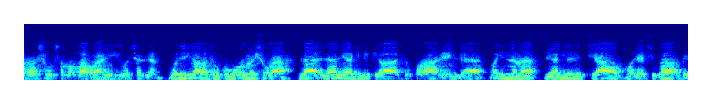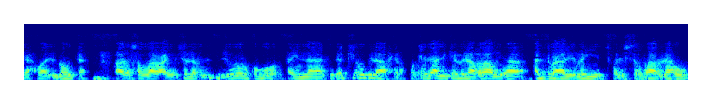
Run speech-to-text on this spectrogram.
الرسول صلى الله عليه وسلم. وزيارة القبور مشروعة لا, لا لأجل قراءة القرآن عندها وإنما لأجل الاتعاظ والاعتبار بأحوال الموتى. قال صلى الله عليه وسلم زوروا القبور فإنها تذكر بالآخرة. وكذلك من أغراضها الدعاء للميت والاستغفار له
